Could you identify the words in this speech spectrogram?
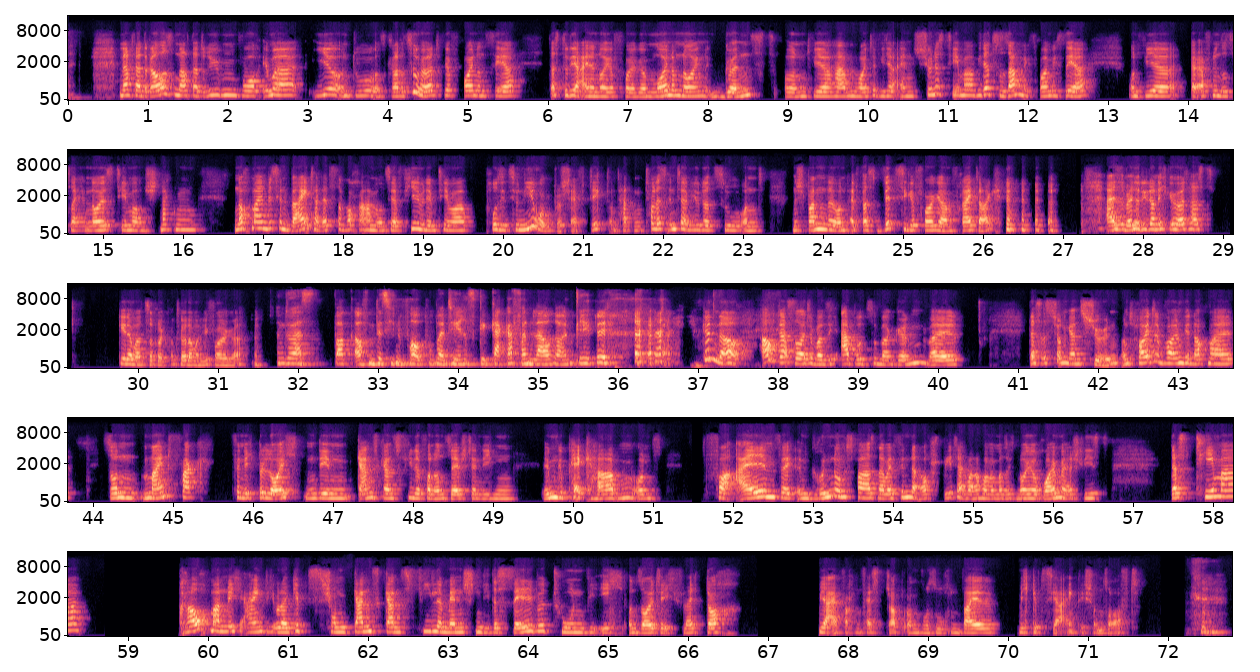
nach da draußen, nach da drüben, wo auch immer ihr und du uns gerade zuhört. Wir freuen uns sehr, dass du dir eine neue Folge Moin um Neun gönnst. Und wir haben heute wieder ein schönes Thema wieder zusammen. Ich freue mich sehr. Und wir eröffnen sozusagen ein neues Thema und schnacken noch mal ein bisschen weiter. Letzte Woche haben wir uns ja viel mit dem Thema Positionierung beschäftigt und hatten ein tolles Interview dazu und eine spannende und etwas witzige Folge am Freitag. also, wenn du die noch nicht gehört hast, geh doch mal zurück und hör doch mal die Folge. Und du hast Bock auf ein bisschen vorpubertäres Gegacker von Laura und Gretel. genau, auch das sollte man sich ab und zu mal gönnen, weil das ist schon ganz schön. Und heute wollen wir noch mal so ein Mindfuck finde ich, beleuchten, den ganz, ganz viele von uns Selbstständigen im Gepäck haben und vor allem vielleicht in Gründungsphasen, aber ich finde auch später immer noch mal, wenn man sich neue Räume erschließt, das Thema braucht man mich eigentlich oder gibt es schon ganz, ganz viele Menschen, die dasselbe tun wie ich und sollte ich vielleicht doch mir einfach einen Festjob irgendwo suchen, weil mich gibt es ja eigentlich schon so oft.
